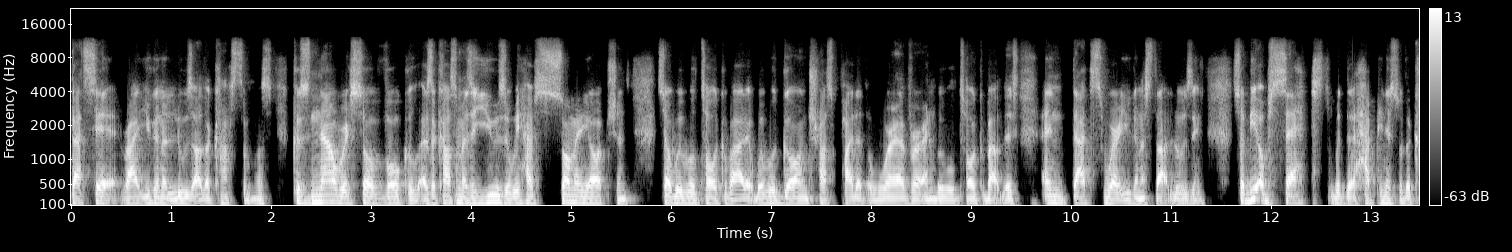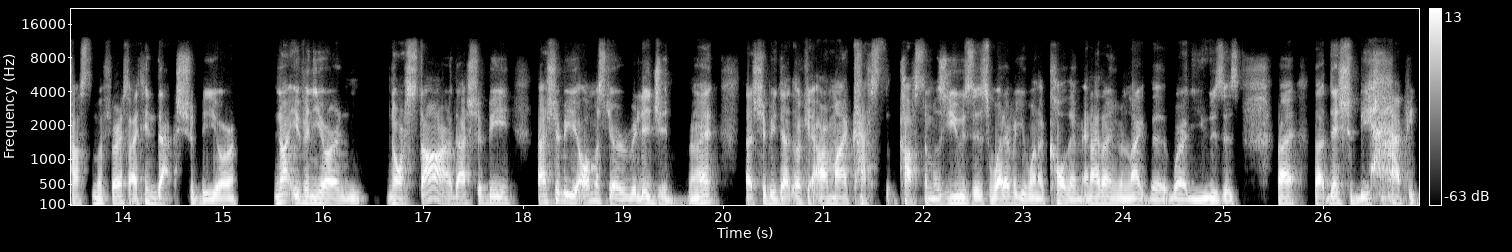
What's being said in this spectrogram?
that's it, right? You're going to lose other customers because now we're so vocal. As a customer, as a user, we have so many options. So we will talk about it. We will go on Trustpilot or wherever and we will talk about this. And that's where you're going to start losing. So be obsessed with the happiness of the customer first. I think that should be your, not even your North Star. That should be, that should be almost your religion, right? That should be that, okay, are my customers, users, whatever you want to call them. And I don't even like the word users, right? That they should be happy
